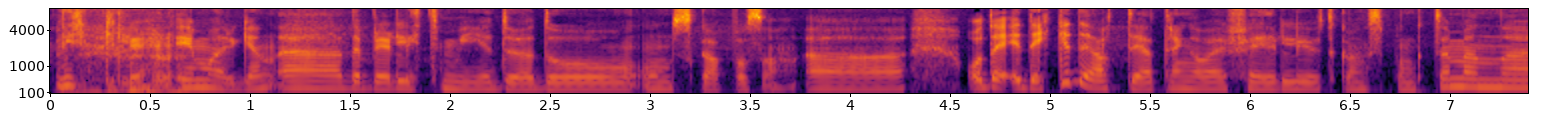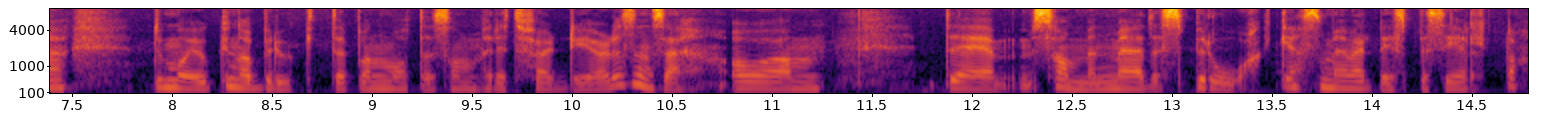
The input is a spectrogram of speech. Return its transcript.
virkelig, i margen. Eh, det ble litt mye død og ondskap også. Eh, og det, det er ikke det at det trenger å være feil i utgangspunktet, men eh, du må jo kunne ha brukt det på en måte som rettferdiggjør det, syns jeg. Og um, det, sammen med det språket, som er veldig spesielt, da,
